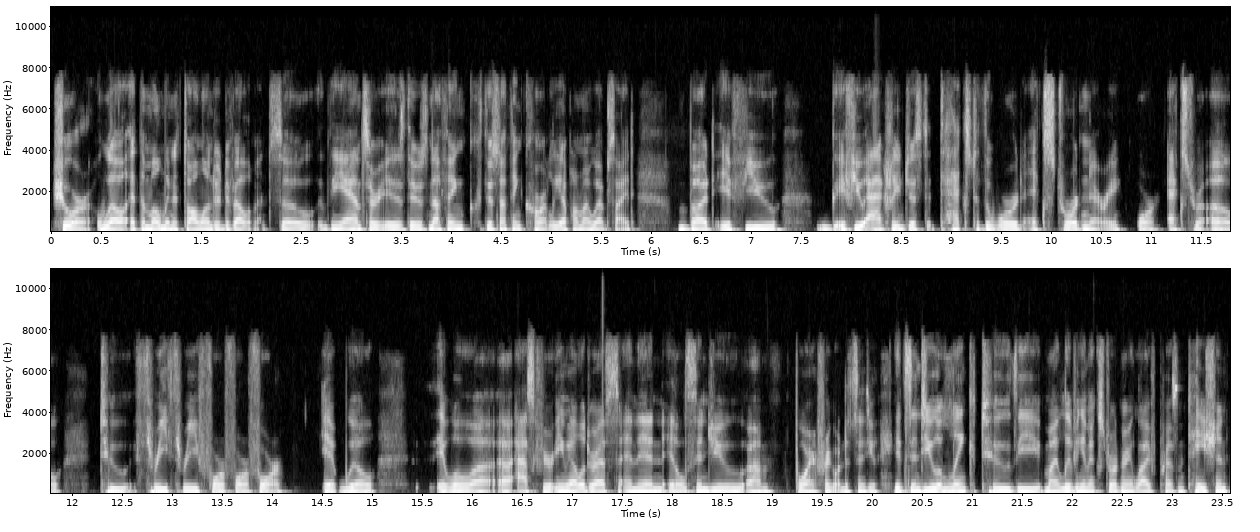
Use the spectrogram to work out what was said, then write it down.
Sure. Well, at the moment, it's all under development. So the answer is there's nothing there's nothing currently up on my website. But if you if you actually just text the word extraordinary or extra O to three three four four four, it will it will uh, uh, ask for your email address and then it'll send you um, boy, I forget what it sends you. It sends you a link to the my Living an Extraordinary Life presentation,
